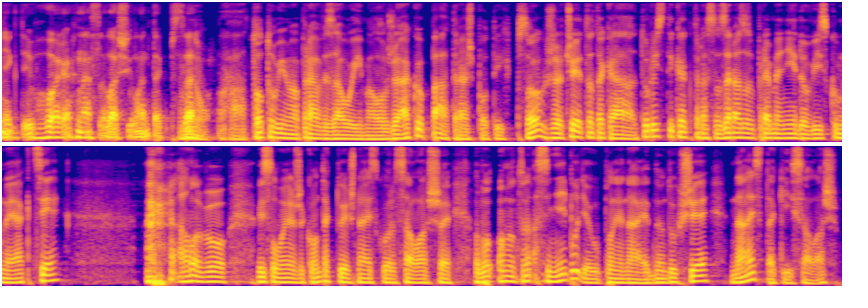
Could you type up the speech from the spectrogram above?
niekde v horách na Salaši len tak psa. No a toto by ma práve zaujímalo, že ako pátraš po tých psoch, že či je to taká turistika, ktorá sa zrazu premení do výskumnej akcie, alebo vyslovene, že kontaktuješ najskôr salaše, lebo ono to asi nebude úplne najjednoduchšie nájsť taký salaš.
